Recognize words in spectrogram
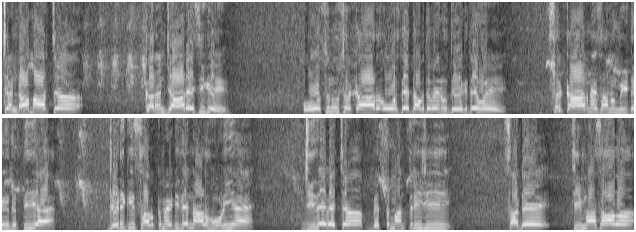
ਝੰਡਾ ਮਾਰਚ ਕਰਨ ਜਾ ਰਹੇ ਸੀਗੇ, ਉਸ ਨੂੰ ਸਰਕਾਰ ਉਸ ਦੇ ਦਬਦਬੇ ਨੂੰ ਦੇਖਦੇ ਹੋਏ ਸਰਕਾਰ ਨੇ ਸਾਨੂੰ ਮੀਟਿੰਗ ਦਿੱਤੀ ਹੈ, ਜਿਹੜੀ ਕਿ ਸਬ ਕਮੇਟੀ ਦੇ ਨਾਲ ਹੋਣੀ ਹੈ, ਜਿਹਦੇ ਵਿੱਚ ਵਿੱਤ ਮੰਤਰੀ ਜੀ, ਸਾਡੇ ਚੀਮਾ ਸਾਹਿਬ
